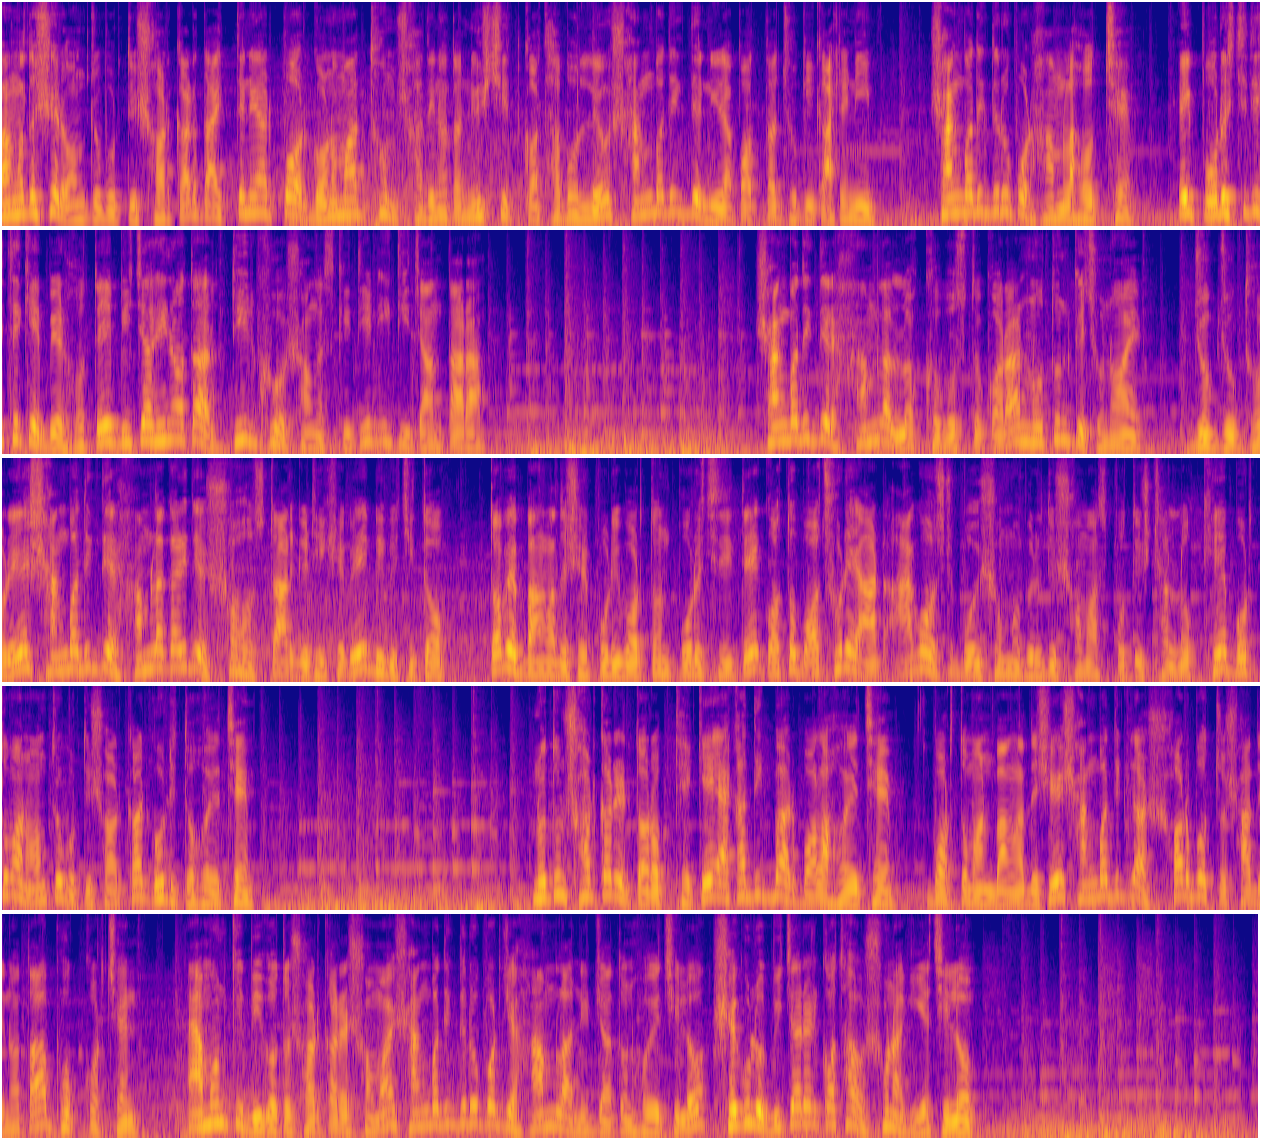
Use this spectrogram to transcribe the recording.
বাংলাদেশের অন্তর্বর্তী সরকার দায়িত্বে নেওয়ার পর গণমাধ্যম স্বাধীনতা নিশ্চিত কথা বললেও সাংবাদিকদের নিরাপত্তা ঝুঁকি কাটেনি। সাংবাদিকদের উপর হামলা হচ্ছে। এই পরিস্থিতি থেকে বের হতে বিচারহীনতার দীর্ঘ সংস্কৃতির ইতি চান তারা। সাংবাদিকদের হামলার লক্ষ্যবস্তু করা নতুন কিছু নয়। যুগ যুগ ধরে সাংবাদিকদের হামলাকারীদের সহজ টার্গেট হিসেবে বিবেচিত। তবে বাংলাদেশের পরিবর্তন পরিস্থিতিতে গত বছরে আট আগস্ট বৈষম্য বিরোধী সমাজ প্রতিষ্ঠার লক্ষ্যে বর্তমান অন্তর্বর্তী সরকার গঠিত হয়েছে। নতুন সরকারের তরফ থেকে একাধিকবার বলা হয়েছে, বর্তমান বাংলাদেশে সাংবাদিকরা সর্বোচ্চ স্বাধীনতা ভোগ করছেন। এমনকি বিগত সরকারের সময় সাংবাদিকদের উপর যে হামলা নির্যাতন হয়েছিল, সেগুলো বিচারের কথাও শোনা গিয়েছিল।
